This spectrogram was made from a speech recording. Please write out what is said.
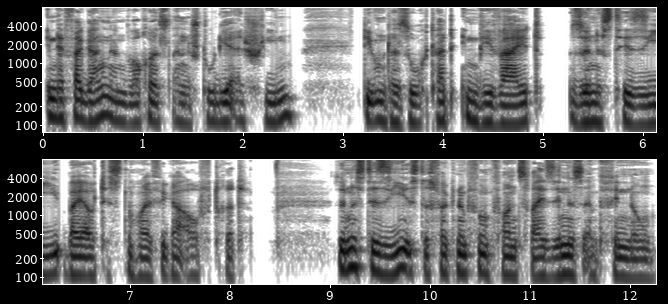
In der vergangenen Woche ist eine Studie erschienen, die untersucht hat, inwieweit Synästhesie bei Autisten häufiger auftritt. Synästhesie ist das Verknüpfen von zwei Sinnesempfindungen.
